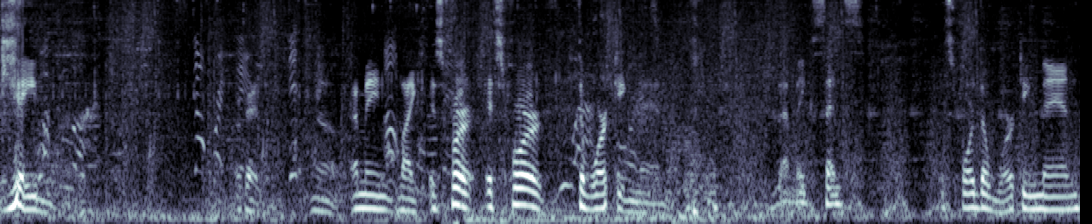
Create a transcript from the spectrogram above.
gamer. Stop right there. Okay. No, I mean like it's for it's for the working man. Does that make sense? It's for the working man.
